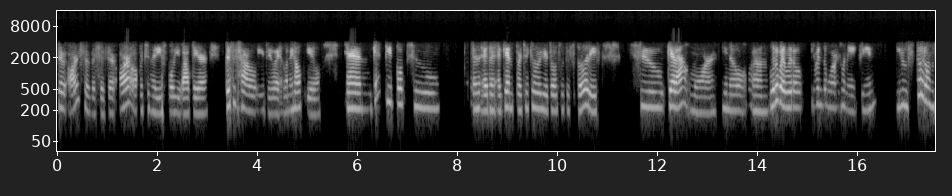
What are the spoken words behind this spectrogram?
there are services, there are opportunities for you out there. This is how you do it. Let me help you. And get people to and, and again, particularly those with disabilities, to get out more. You know, um, little by little, even though we're in 2018, you still don't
